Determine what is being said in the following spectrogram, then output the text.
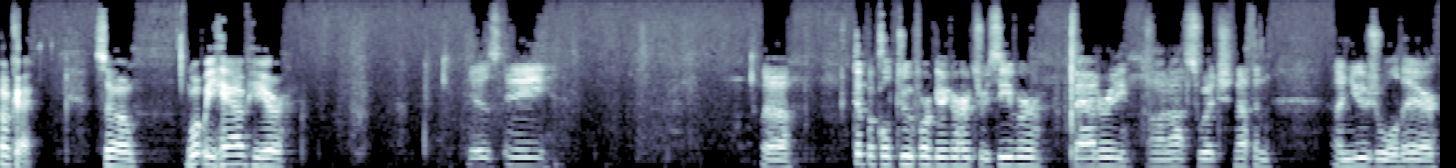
Okay, so what we have here is a uh, typical 2 4 gigahertz receiver, battery, on off switch, nothing unusual there.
